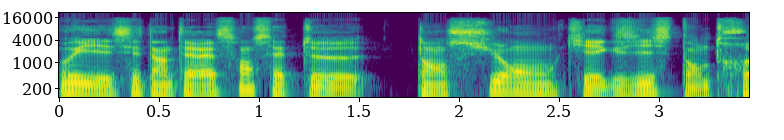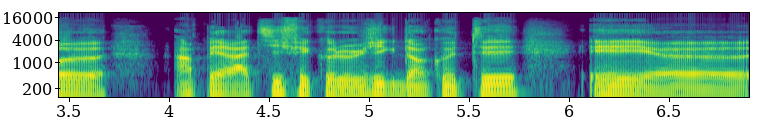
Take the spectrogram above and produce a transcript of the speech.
Oui, et c'est intéressant cette euh, tension qui existe entre impératif écologique d'un côté et euh,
